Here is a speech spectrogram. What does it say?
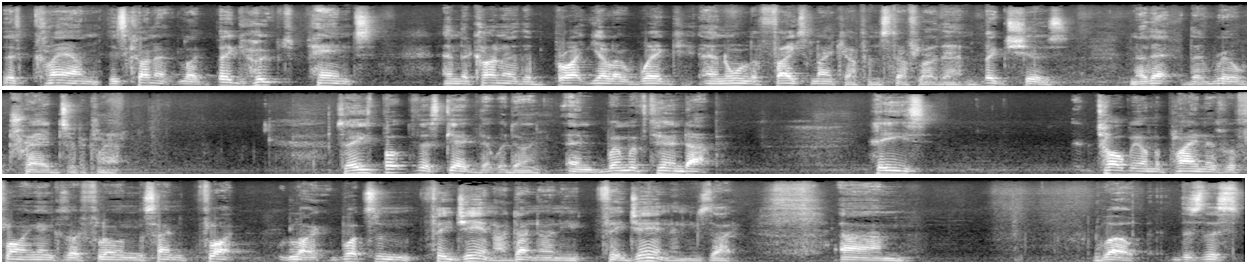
this clown, this kind of like big hooped pants and the kind of the bright yellow wig and all the face makeup and stuff like that and big shoes. Know, that, the real trad sort of clown. So he's booked this gig that we're doing. And when we've turned up, he's told me on the plane as we're flying in because I flew on the same flight. Like, what's in Fijian? I don't know any Fijian, and he's like, um, well, there's this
